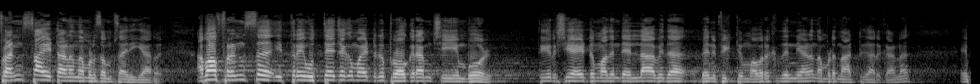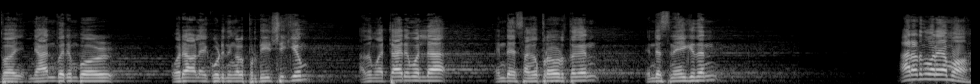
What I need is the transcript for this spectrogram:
ഫ്രണ്ട്സായിട്ടാണ് നമ്മൾ സംസാരിക്കാറ്. അപ്പോൾ ആ ഫ്രണ്ട്സ് ഇത്രയും ഉത്തേജകമായിട്ടൊരു പ്രോഗ്രാം ചെയ്യുമ്പോൾ തീർച്ചയായിട്ടും അതിന്റെ എല്ലാവിധ ബെനിഫിറ്റും അവർക്ക് തന്നെയാണ് നമ്മുടെ നാട്ടുകാർക്കാണ്. ഇപ്പോൾ ഞാൻ വരുമ്പോൾ ഒരാളെ കൂടി നിങ്ങൾ പ്രതീക്ഷിക്കും. അത് മറ്റാരുമല്ല എന്റെ സഹപ്രവർത്തകൻ എന്റെ സ്നേഹിതൻ. ആരാണെന്ന് പറയാമോ?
